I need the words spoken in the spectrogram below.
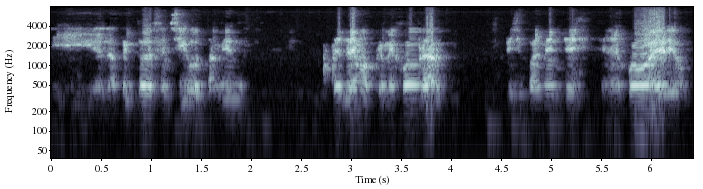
Y el aspecto defensivo también tendremos que mejorar, principalmente en el juego aéreo,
